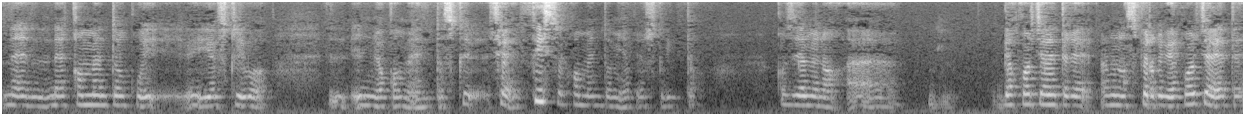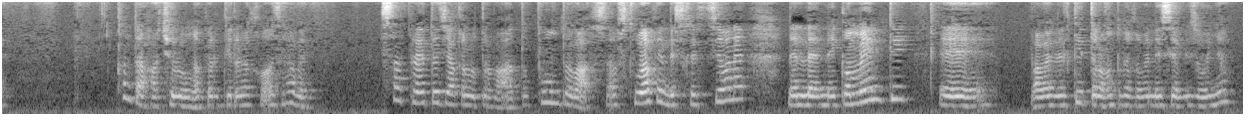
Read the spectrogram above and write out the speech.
nel, nel commento in cui io scrivo il, il mio commento. Scri cioè fisso il commento mio che ho scritto. Così almeno eh, vi accorgerete che almeno spero che vi accorgerete quanto la faccio lunga per dire le cose vabbè. Saprete già che l'ho trovato. Punto basta. Scrivete in descrizione nelle, nei commenti e vabbè nel titolo non credo che ve ne sia bisogno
